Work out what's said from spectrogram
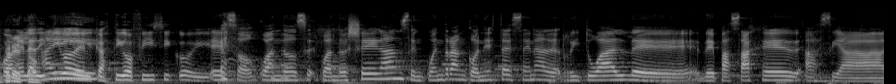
con, el aditivo del castigo físico. y Eso, cuando, cuando llegan se encuentran con esta escena de ritual de, pasaje hacia,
